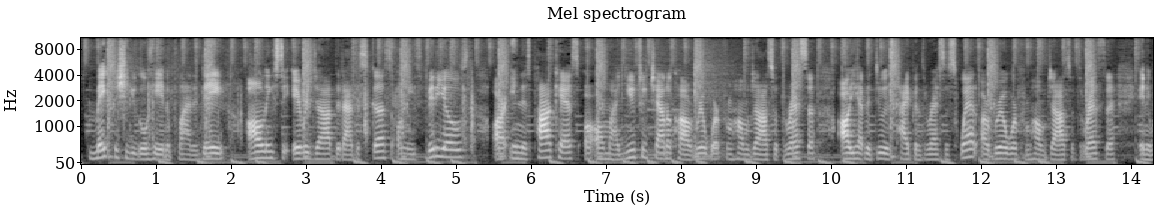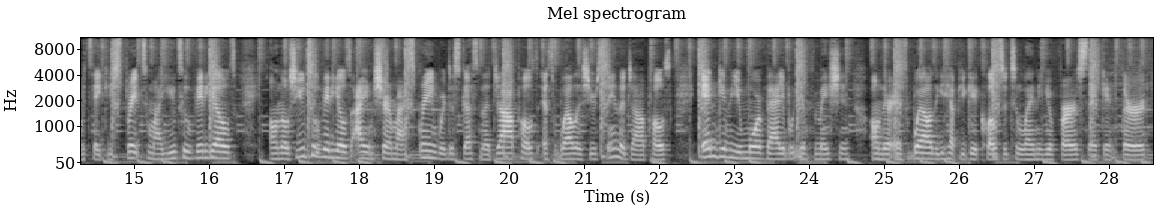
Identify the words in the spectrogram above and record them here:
make sure you go ahead and apply today. All links to every job that I discuss on these videos are in this podcast or on my YouTube channel called Real Work from Home Jobs with Theresa. All you have to do is type in Theresa Sweat or Real Work from Home Jobs with Theresa, and it will take you straight to my YouTube videos. On those YouTube videos, I am sharing my screen. We're discussing the job post as well as you're seeing the job post and giving you more valuable information on there as well to help you get closer to landing your first, second, third,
